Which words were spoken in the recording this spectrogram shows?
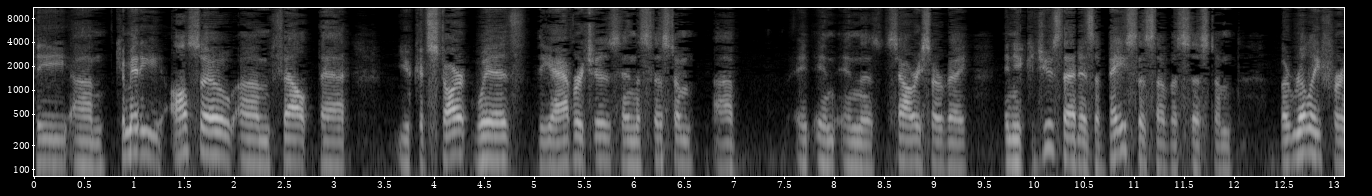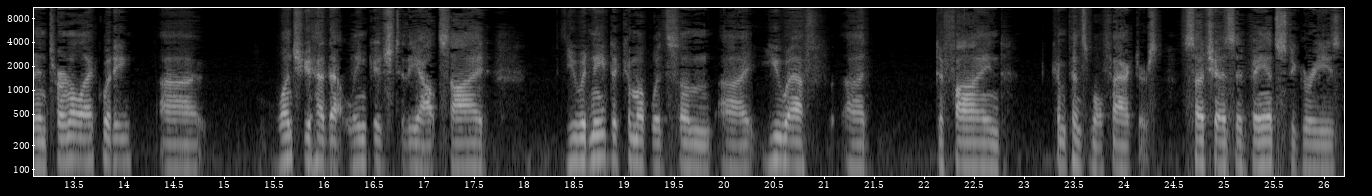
the um, committee also um, felt that you could start with the averages in the system uh, in, in the salary survey, and you could use that as a basis of a system, but really for internal equity, uh, once you had that linkage to the outside, you would need to come up with some uh, UF uh, defined compensable factors, such as advanced degrees.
